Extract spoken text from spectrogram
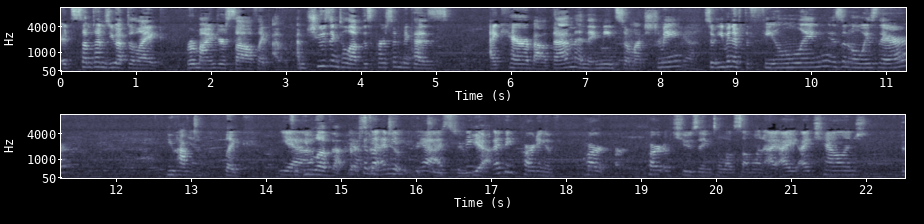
it's sometimes you have to like remind yourself, like I'm- choosing to love this person because I care about them and they mean so much to me. Yeah. So even if the feeling isn't always there, you have to like yeah, if you love that Yeah, person. because I, I to- mean, yeah, I think, Yeah. I think parting of part part part of choosing to love someone, I, I, I challenge the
